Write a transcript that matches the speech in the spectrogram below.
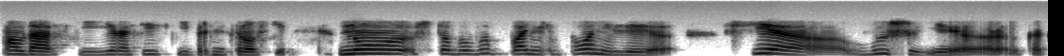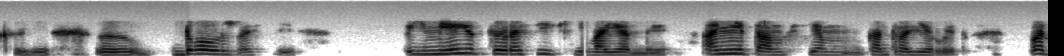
молдавский, и российский, и приднестровский. Но чтобы вы поняли, все высшие э, как, э, должности имеют российские военные. Они там всем контролируют. Вот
